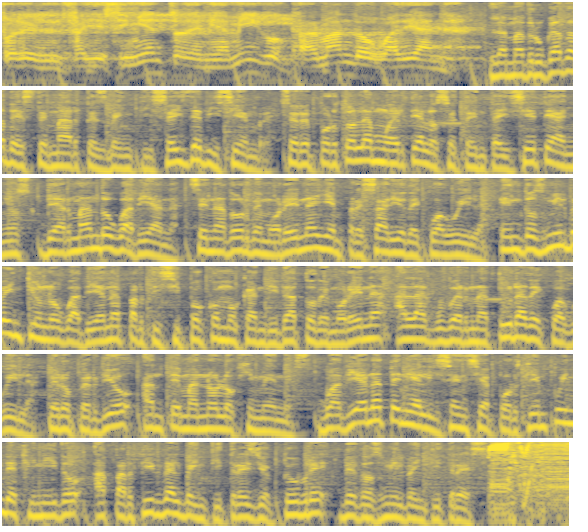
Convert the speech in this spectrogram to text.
por el fallecimiento de mi amigo Armando Guadiana. La madrugada de este martes 26 de diciembre se reportó la muerte a los 77 años de Armando Guadiana, senador de Morena y empresario de Coahuila. En 2021 Guadiana participó como candidato de Morena a la gubernatura de Coahuila, pero perdió ante Manolo Jiménez. Guadiana tenía licencia por tiempo indefinido a partir del 23 de octubre de 2023.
